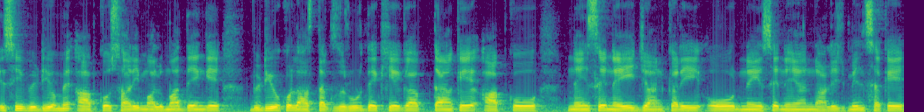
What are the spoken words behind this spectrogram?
इसी वीडियो में आपको सारी मालूम देंगे। वीडियो को लास्ट तक ज़रूर देखिएगा ताकि आपको नई से नई जानकारी और नए से नया नॉलेज मिल सके।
